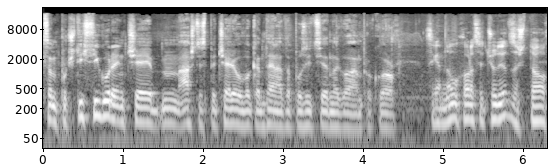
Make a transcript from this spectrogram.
съм почти сигурен, че м- аз ще спечеля вакантената позиция на главен прокурор. Сега много хора се чудят защо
